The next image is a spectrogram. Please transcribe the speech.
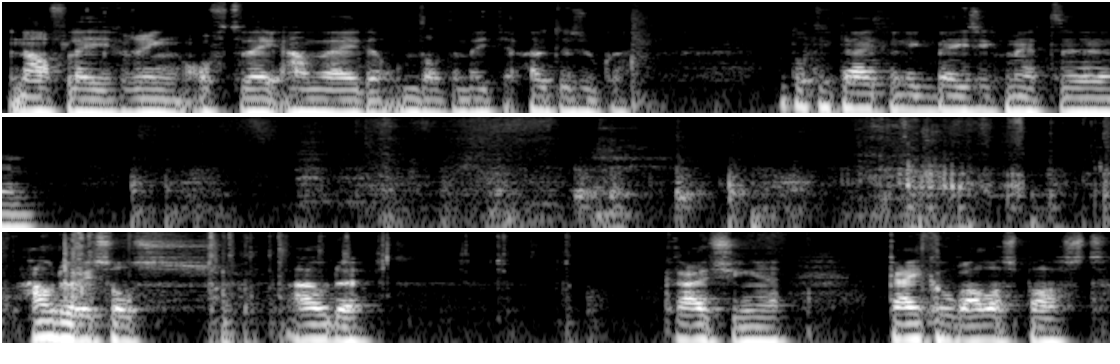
een aflevering of twee aanwijden om dat een beetje uit te zoeken. Tot die tijd ben ik bezig met uh, oude wissels, oude kruisingen, kijken hoe alles past.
